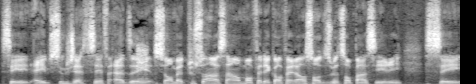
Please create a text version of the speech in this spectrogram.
C'est être suggestif à dire, si on met tout ça ensemble, on fait des conférences, sont 18, sont pas en série, c'est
